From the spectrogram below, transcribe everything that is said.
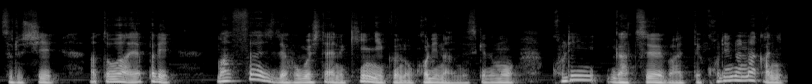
するし、あとはやっぱりマッサージでほぐしたいのは筋肉のコリなんですけども、コリが強い場合ってコリの中に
